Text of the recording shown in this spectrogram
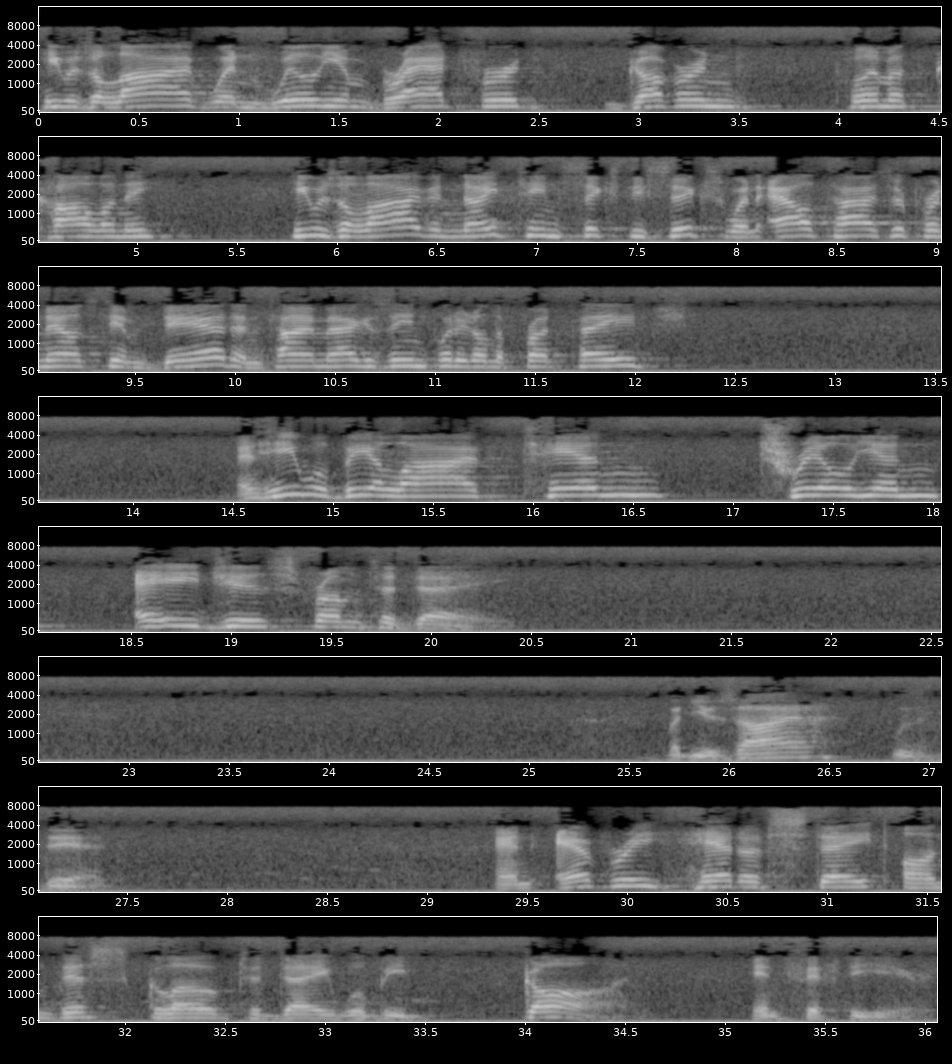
He was alive when William Bradford governed Plymouth Colony. He was alive in 1966 when Al Altizer pronounced him dead and Time magazine put it on the front page. And he will be alive 10 trillion ages from today. But Uzziah was dead. And every head of state on this globe today will be gone in 50 years.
